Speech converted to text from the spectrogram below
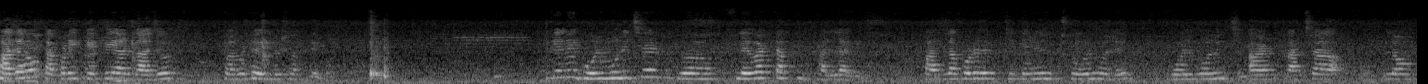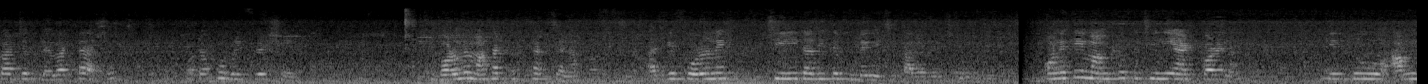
ভাজা হোক, তারপরে পেঁপে আর গাজর। টমেটো এগুলো সব দেবো। চিকেনে গোলমরিচের ফ্লেভারটা খুব ভালো লাগে। পাতলা করে চিকেনের ঝোল হলে গোলমরিচ আর কাঁচা লঙ্কার যে ফ্লেভারটা আসে, ওটা খুব রিফ্রেশিং গরমে মাথা ঠিক থাকছে না। আজকে ফোড়নে চিনিটা দিতে ভুলে গেছি কালারের জন্য। অনেকেই মাংসতে চিনি অ্যাড করে না। কিন্তু আমি,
